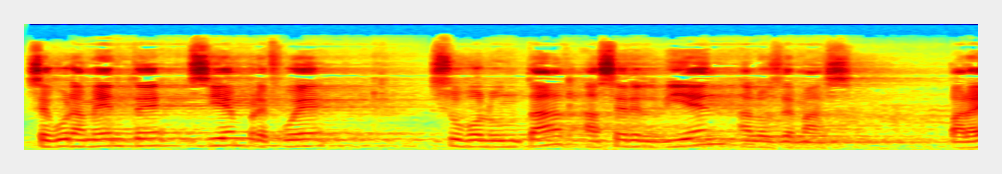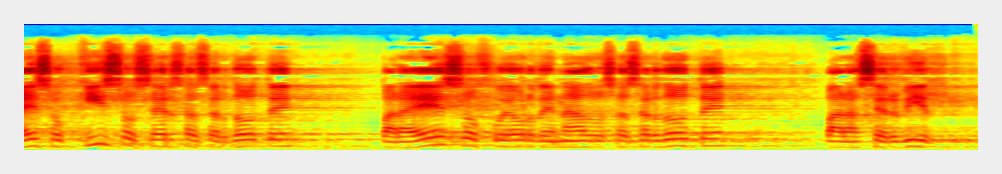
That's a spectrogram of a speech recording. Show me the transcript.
Seguramente siempre fue su voluntad hacer el bien a los demás. Para eso quiso ser sacerdote, para eso fue ordenado sacerdote, para servir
